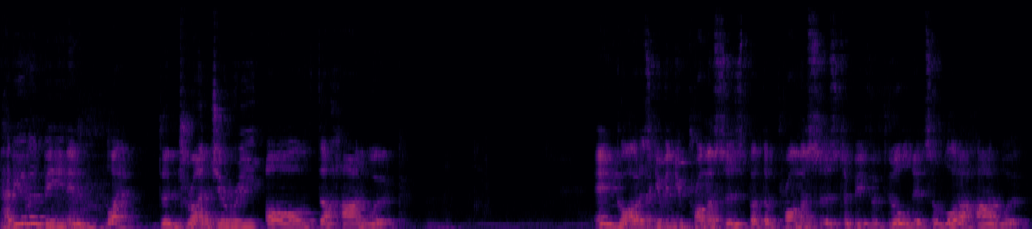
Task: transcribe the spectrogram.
have you ever been in like the drudgery of the hard work? And God has given you promises, but the promises to be fulfilled, it's a lot of hard work.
